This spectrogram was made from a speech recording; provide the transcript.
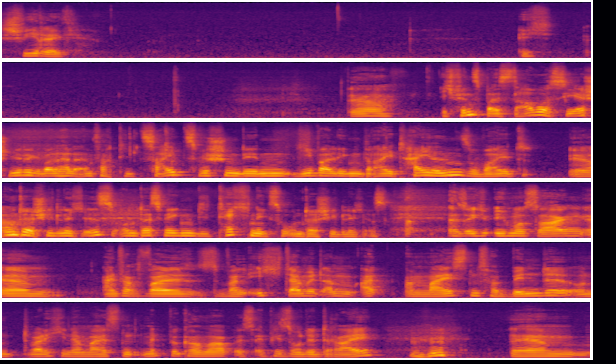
schwierig. Ich. Ja, Ich finde es bei Star Wars sehr schwierig, weil halt einfach die Zeit zwischen den jeweiligen drei Teilen so weit Ja. unterschiedlich ist und deswegen die Technik so unterschiedlich ist. Also ich, ich muss sagen, ähm, einfach weil, weil ich damit am, am meisten verbinde und weil ich ihn am meisten mitbekommen habe, ist Episode 3. Ähm,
